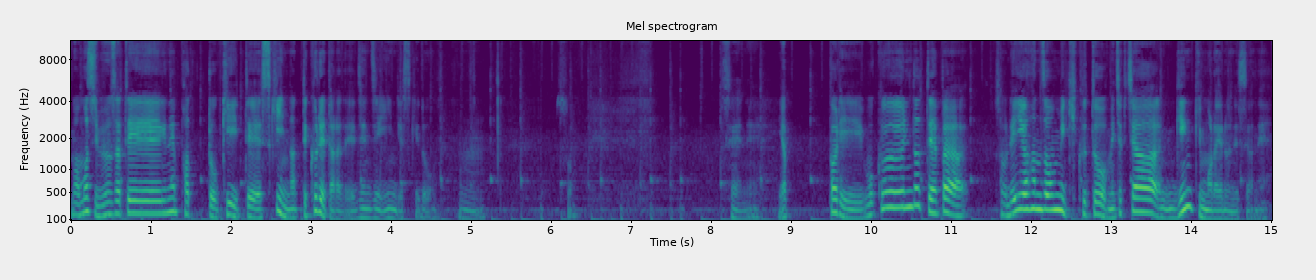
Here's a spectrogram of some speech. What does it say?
まあ、もし文査定ね、パッと聞いて好きになってくれたらで全然いいんですけど、うん。そう。そうやね。やっぱり僕にとってやっぱり、そのレイヤーハンズオンミ聞くとめちゃくちゃ元気もらえるんですよね。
